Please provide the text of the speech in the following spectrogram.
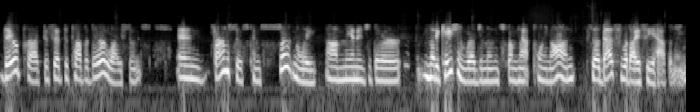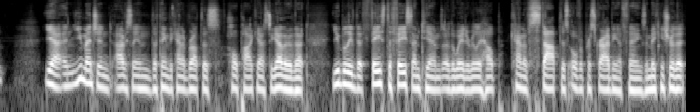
their practice at the top of their license and pharmacists can certainly um, manage their medication regimens from that point on so that's what I see happening. Yeah, and you mentioned obviously in the thing that kind of brought this whole podcast together that you believe that face-to-face MTMs are the way to really help kind of stop this overprescribing of things and making sure that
